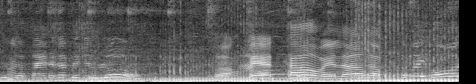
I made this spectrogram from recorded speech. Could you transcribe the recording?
รุ่นต่อไปนะครับเป็นดูโล สองแปดเข้าไปแล้วครับไม่พอ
